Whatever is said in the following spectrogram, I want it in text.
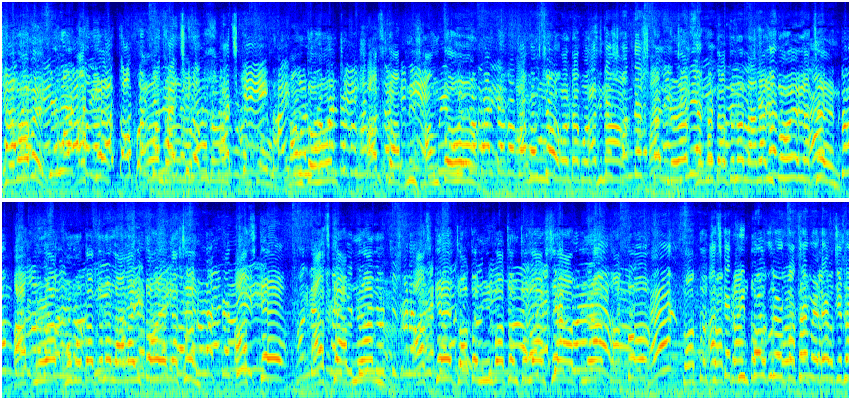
যেভাবে। আজকে আপনি শান্ত হন। আমি উল্টোপাল্টা বলছি না। আপনারা ক্ষমতার জন্য লালায়িত হয়ে গেছেন। আপনারা ক্ষমতার জন্য বলছো। লালায়িত হয়ে গেছেন। আজকে আজকে আপনারা আজকে যত নির্বাচন চলে আসছে আপনারা তত? আজকে ত্রিপলগুলোর কথা ম্যাডাম যেটা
